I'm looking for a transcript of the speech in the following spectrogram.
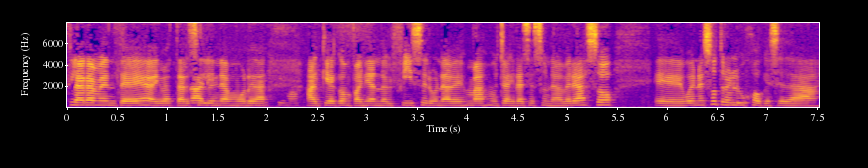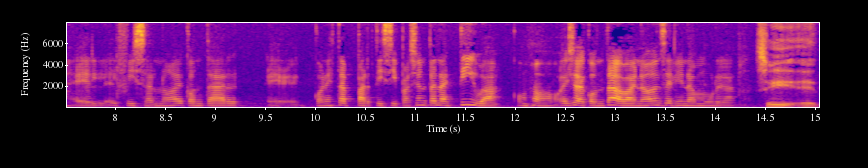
claramente. ¿eh? Ahí va a estar Celina Murga aquí acompañando al FISER una vez más. Muchas gracias, un abrazo. Eh, bueno, es otro lujo que se da el, el FISER, ¿no? De contar eh, con esta participación tan activa, como ella contaba, ¿no? En Celina Murga. Sí,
